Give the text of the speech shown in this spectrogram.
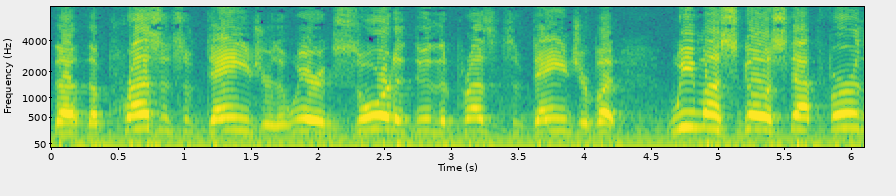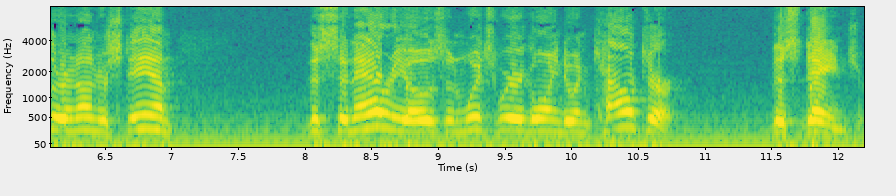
the, the presence of danger, that we are exhorted to the presence of danger, but we must go a step further and understand the scenarios in which we're going to encounter this danger.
